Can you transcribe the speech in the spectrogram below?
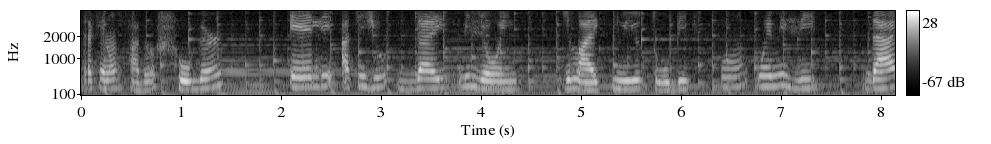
pra quem não sabe, é o Sugar, ele atingiu 10 milhões de likes no YouTube com o MV da,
